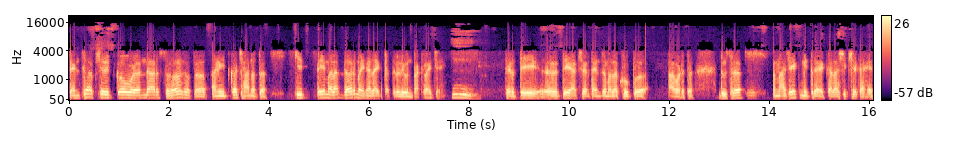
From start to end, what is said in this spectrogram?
त्यांचं अक्षर इतकं वळणदार सहज होतं आणि इतकं छान होतं की ते मला दर महिन्याला एक पत्र लिहून पाठवायचे. तर ते ते अक्षर त्यांचं मला खूप आवडतं. दुसरं माझे एक मित्र आहे कला शिक्षक आहेत.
